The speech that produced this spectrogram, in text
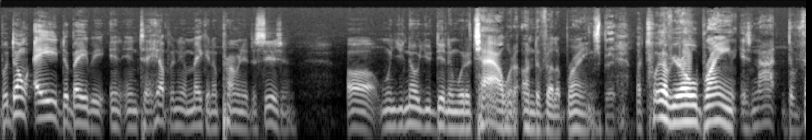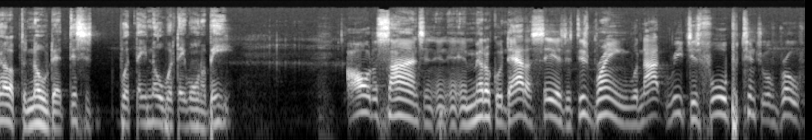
but don't aid the baby in, into helping him making a permanent decision. Uh, when you know you're dealing with a child with an undeveloped brain, Respect. a 12 year old brain is not developed to know that this is what they know what they want to be. all the science and, and, and medical data says that this brain will not reach its full potential of growth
